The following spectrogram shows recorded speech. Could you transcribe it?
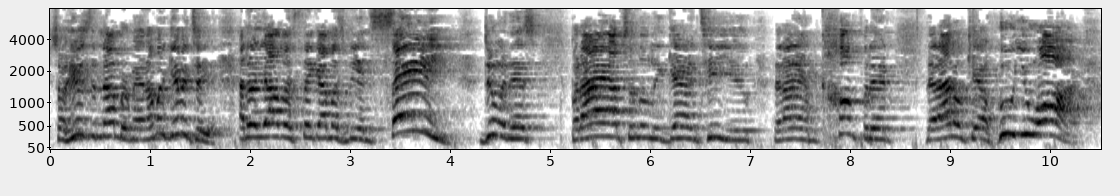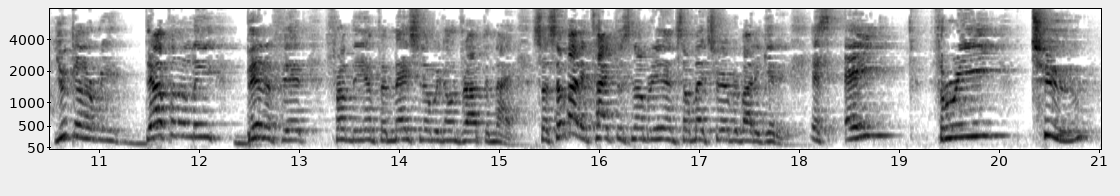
So here's the number, man. I'm going to give it to you. I know y'all must think I must be insane doing this, but I absolutely guarantee you that I am confident that I don't care who you are, you're going to re- definitely benefit from the information that we're going to drop tonight. So somebody type this number in so make sure everybody get it. It's 832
